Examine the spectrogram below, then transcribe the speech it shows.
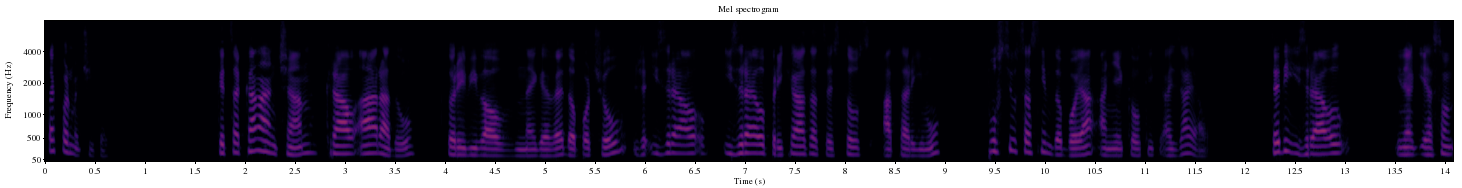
tak poďme čítať. Keď sa Kanančan, král Áradu, ktorý býval v Negeve, dopočul, že Izrael, Izrael prichádza cestou z Atarímu, pustil sa s ním do boja a niekoľkých aj zajal. Vtedy Izrael, inak ja, som,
